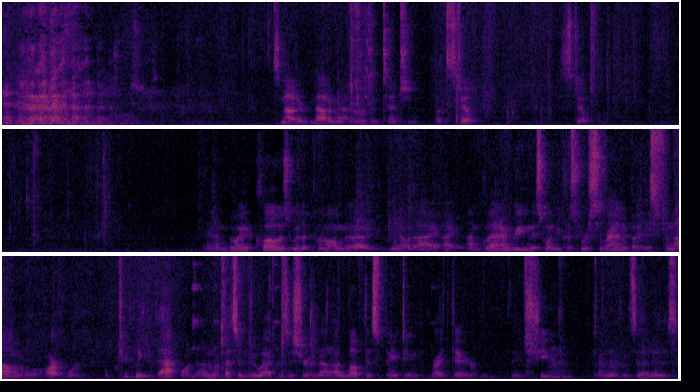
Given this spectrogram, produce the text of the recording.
it. It's not a, not a matter of intention, but still, still. And I'm going to close with a poem. Uh, you know, I, I, I'm glad I'm reading this one because we're surrounded by this phenomenal artwork, particularly that one. I don't know if that's a new acquisition or not. I love this painting right there, the sheep. Mhm. I don't know whose that is.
